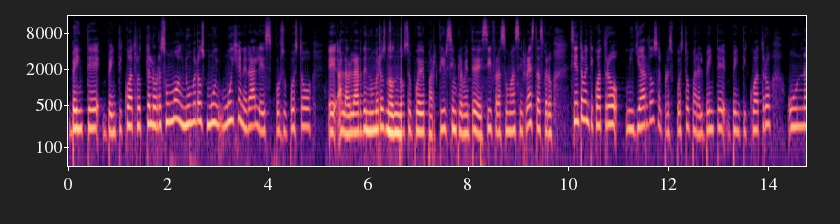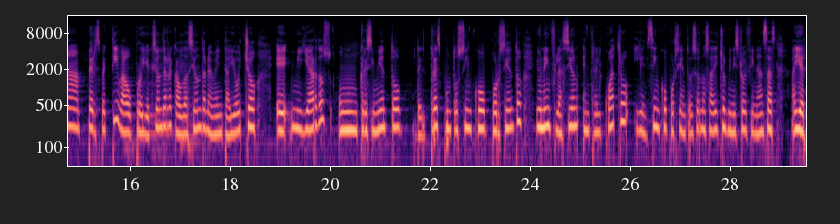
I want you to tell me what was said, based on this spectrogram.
2024. Te lo resumo en números muy, muy generales. Por supuesto, eh, al hablar de números no, no se puede partir simplemente de cifras, sumas y restas, pero 124 millardos el presupuesto para el 2024, una perspectiva o proyección de recaudación de 98 eh, millardos, un crecimiento del 3.5% y una inflación entre el 4 y el 5%. Eso nos ha dicho el ministro de Finanzas ayer.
